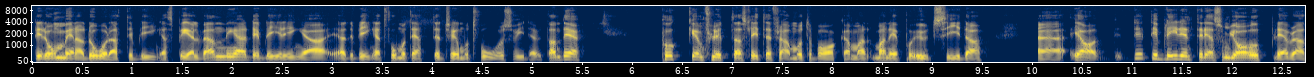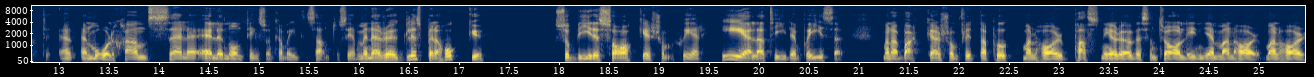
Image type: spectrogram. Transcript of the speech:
det de menar då är att det blir inga spelvändningar, det blir inga, ja, det blir inga två mot ett, tre mot två och så vidare. Utan det, pucken flyttas lite fram och tillbaka, man, man är på utsida. Eh, ja, det, det, blir inte det som jag upplever att en, en målchans eller, eller någonting som kan vara intressant att se. Men när Rögle spelar hockey så blir det saker som sker hela tiden på isen. Man har backar som flyttar puck, man har passningar över centrallinjen, man har, man har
